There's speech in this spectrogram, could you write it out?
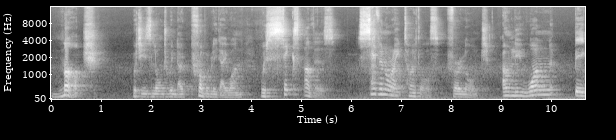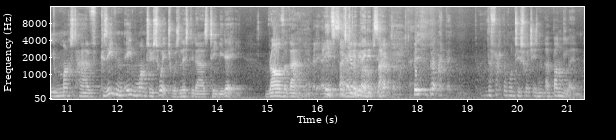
March, which is launch window, probably day one, with six others, seven or eight titles for a launch. Only one big must-have, because even even one two Switch was listed as TBD, rather than Yeah, did it's, it's going to be they did launched, say but- was a launch day. but, but, the fact that one two Switch isn't a bundling,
